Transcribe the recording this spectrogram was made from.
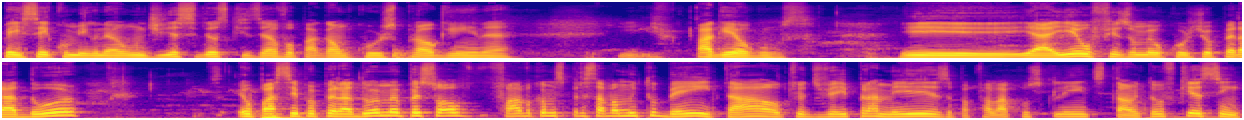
pensei comigo, né? Um dia, se Deus quiser, eu vou pagar um curso pra alguém, né? E paguei alguns. E, e aí eu fiz o meu curso de operador. Eu passei para operador, mas o pessoal falava que eu me expressava muito bem e tal, que eu devia ir pra mesa para falar com os clientes e tal. Então eu fiquei assim,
